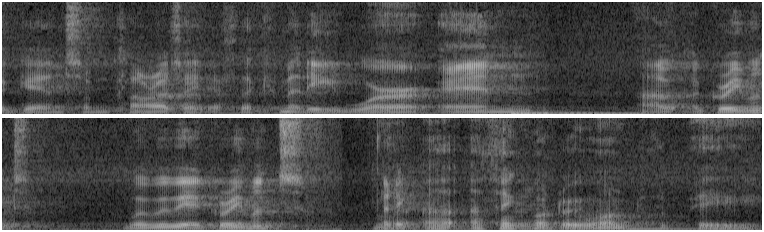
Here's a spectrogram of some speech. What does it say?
again some clarity if the committee were in uh, agreement. Would we be agreement? I, I think what we want would be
